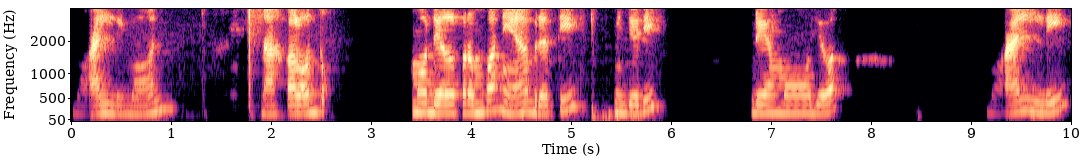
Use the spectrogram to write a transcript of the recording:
muallimun. Nah, kalau untuk model perempuan ya berarti menjadi ada yang mau jawab? Mualli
